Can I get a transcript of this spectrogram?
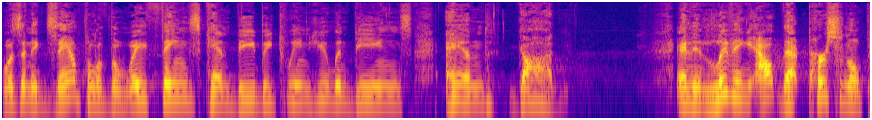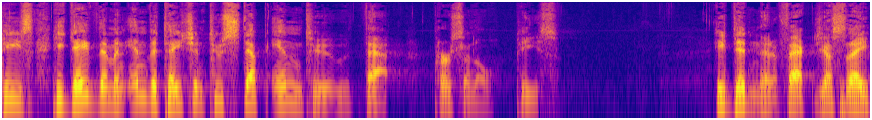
was an example of the way things can be between human beings and God. And in living out that personal peace, he gave them an invitation to step into that personal peace. He didn't, in effect, just say,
